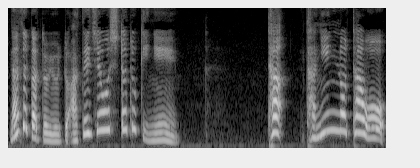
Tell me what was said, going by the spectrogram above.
なぜかというと当て字をした時に、他、他人の他を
